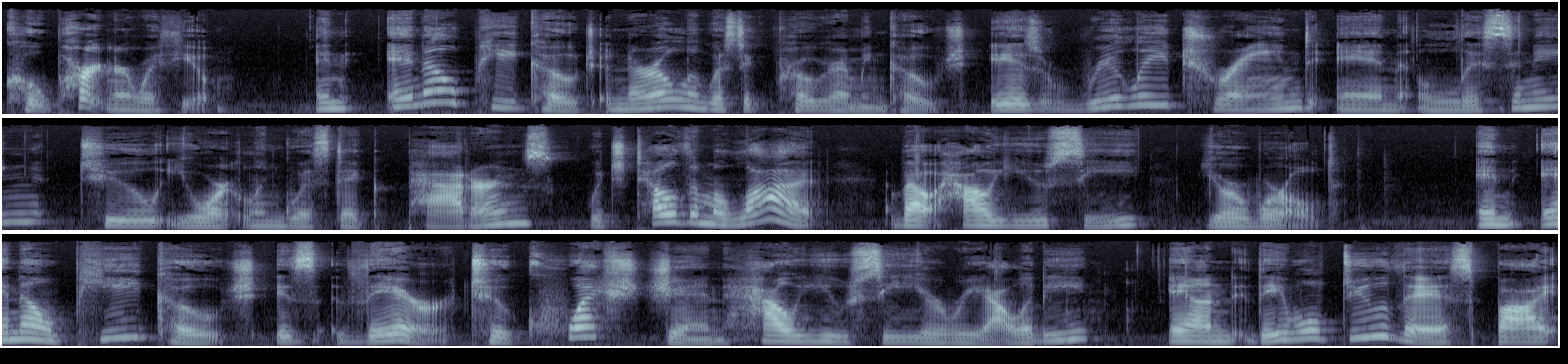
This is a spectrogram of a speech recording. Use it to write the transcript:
co partner with you. An NLP coach, a neuro linguistic programming coach, is really trained in listening to your linguistic patterns, which tell them a lot about how you see your world. An NLP coach is there to question how you see your reality, and they will do this by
